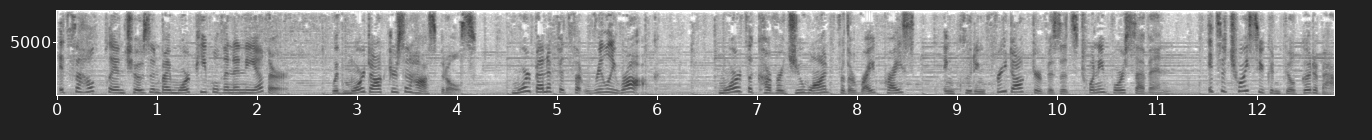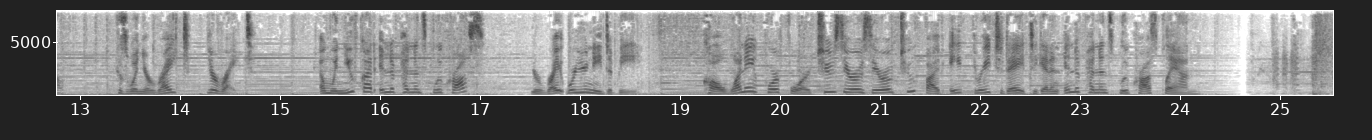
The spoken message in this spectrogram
It's the health plan chosen by more people than any other, with more doctors and hospitals, more benefits that really rock, more of the coverage you want for the right price, including free doctor visits 24 7. It's a choice you can feel good about. Because when you're right, you're right. And when you've got Independence Blue Cross, you're right where you need to be. Call 1 844 200 2583 today to get an Independence Blue Cross plan. On the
